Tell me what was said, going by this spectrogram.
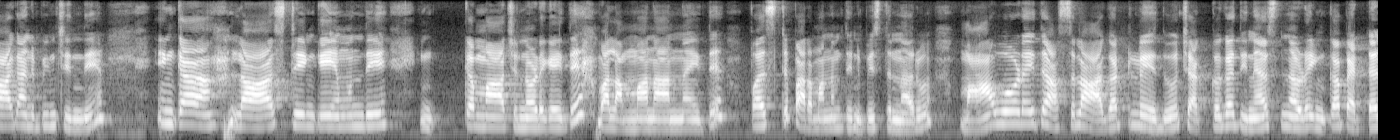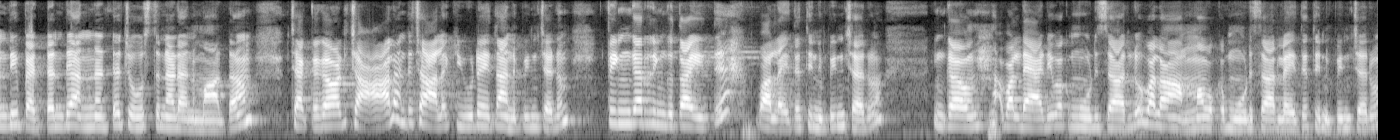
బాగా అనిపించింది. ఇంకా లాస్ట్ ఇంకేముంది? ఇంకా మా చిన్నోడికైతే వాళ్ళ అమ్మ నాన్న అయితే ఫస్ట్ పరమాన్నం తినిపిస్తున్నారు. మా ఓడైతే అస్సలు ఆగట్లేదు. చక్కగా తినేస్తున్నాడు. ఇంకా పెట్టండి పెట్టండి అన్నట్టే చూస్తున్నాడు అనమాట చక్కగా వాడు చాలా అంటే చాలా క్యూట్ అయితే అనిపించాడు. ఫింగర్ రింగుతో అయితే వాళ్ళైతే తినిపించారు. ఇంకా వాళ్ళ డాడీ ఒక మూడు సార్లు వాళ్ళ అమ్మ ఒక మూడు సార్లు అయితే తినిపించారు.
